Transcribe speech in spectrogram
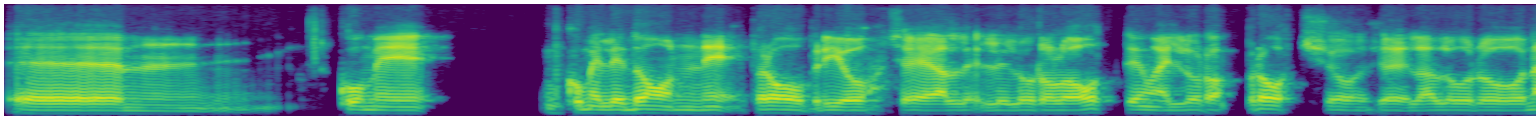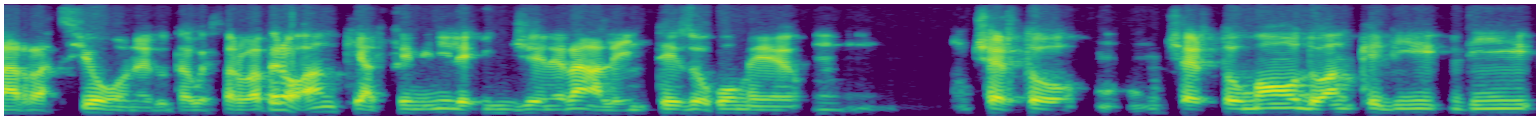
ehm, come come le donne proprio, cioè le loro lotte, ma il loro approccio, cioè la loro narrazione, tutta questa roba, però anche al femminile in generale, inteso come un certo, un certo modo anche di, di,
